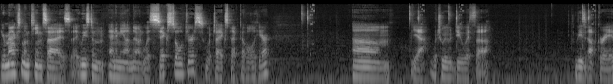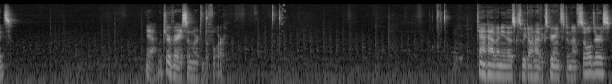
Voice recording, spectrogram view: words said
Your maximum team size, at least in Enemy Unknown, was six soldiers, which I expect to hold here. Um, yeah, which we would do with uh, these upgrades. Yeah, which are very similar to before. Can't have any of those because we don't have experienced enough soldiers.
